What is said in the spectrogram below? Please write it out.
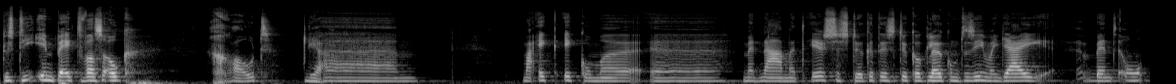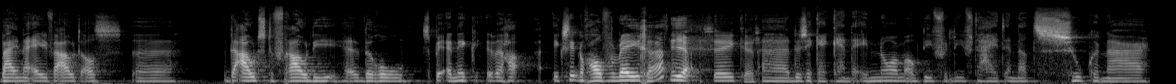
dus die impact was ook groot. Ja. Ehm, maar ik, ik kom me eh, met name het eerste stuk. Het is natuurlijk ook leuk om te zien, want jij bent bijna even oud als eh, de oudste vrouw die eh, de rol speelt. En ik, eh, ik zit nog halverwege. Ja, zeker. Dus ik herkende enorm ook die verliefdheid en dat zoeken naar,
